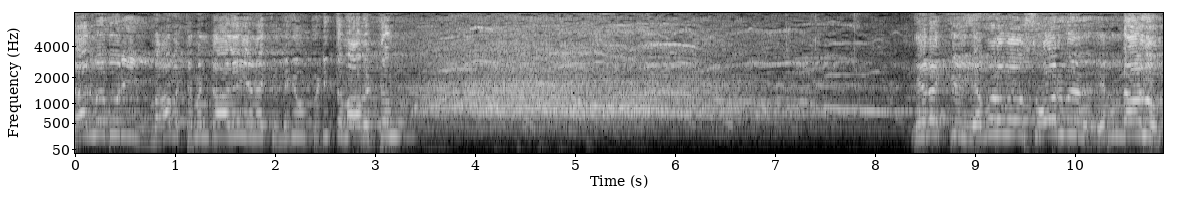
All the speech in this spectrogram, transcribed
தருமபுரி மாவட்டம் என்றாலே எனக்கு மிகவும் பிடித்த மாவட்டம். எனக்கு எவ்வளவோ சோர்வு இருந்தாலும்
